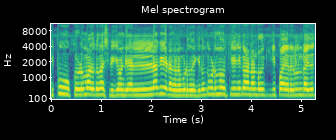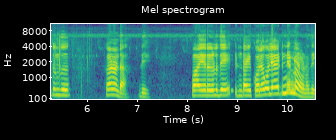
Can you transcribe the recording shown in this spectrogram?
ഈ പൂക്കളും അതൊക്കെ നശിപ്പിക്കാൻ വേണ്ടി എല്ലാ കീടങ്ങളും കൂടെ നോക്കി. നമുക്ക് ഇവിടെ നോക്കി കഴിഞ്ഞാൽ കാണാണ്ടോ? നോക്കി പയറുകൾ ഉണ്ടായി നിൽക്കുന്നത്. കാണണ്ട? ദേ പയറുകൾ ദേ ഉണ്ടായി. കൊല കൊലയായിട്ട് തന്നെ ഉണ്ടാവണം ദേ.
